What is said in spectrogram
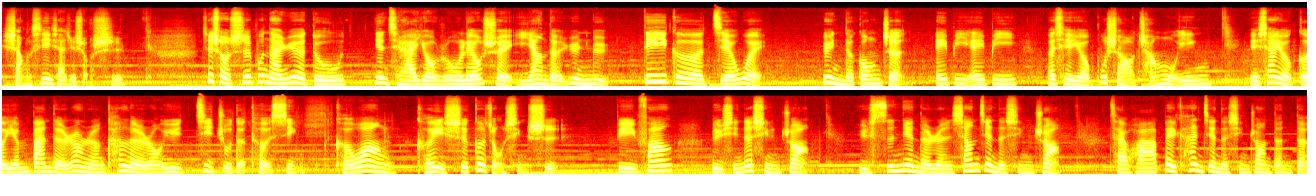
赏析一下这首诗。这首诗不难阅读，念起来有如流水一样的韵律。第一个结尾韵的工整，a b a b，而且有不少长母音，也像有格言般的让人看了容易记住的特性。渴望可以是各种形式，比方旅行的形状，与思念的人相见的形状，才华被看见的形状等等。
